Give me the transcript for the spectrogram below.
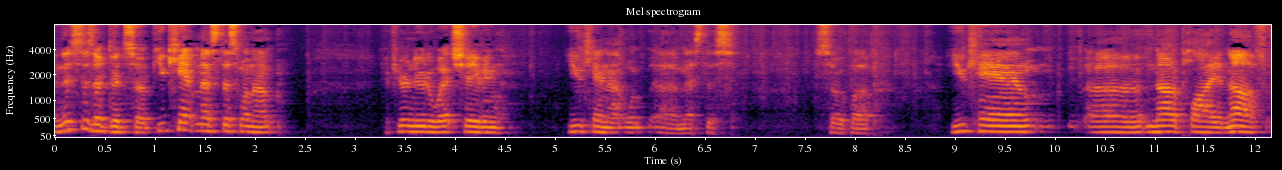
And this is a good soap. You can't mess this one up. If you're new to wet shaving, you cannot uh, mess this soap up. You can uh, not apply enough,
